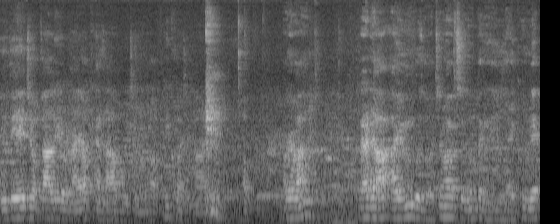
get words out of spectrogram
ဒီသေးကြောကားလေးကိုလာရောက်ခံစားဖို့ကျွန်တော်တို့ဖိတ်ခေါ်ချင်ပါတယ်ဟုတ်ဟုတ်ကဲ့ပါဒါဒါအာယုံကိုဆိုကျွန်တော်စီစဉ်တဲ့ရိုက်ခုတဲ့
